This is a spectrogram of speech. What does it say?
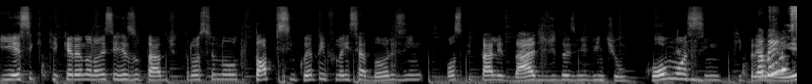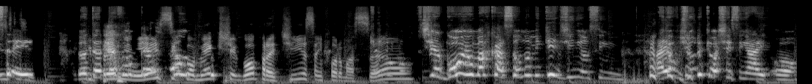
e, esse, querendo ou não, esse resultado te trouxe no top 50 influenciadores em hospitalidade de 2021. Como assim? Que prêmio Também não é sei. Eu que prêmio é esse? Como é que chegou para ti essa informação? Chegou eu marcação no LinkedIn, assim. Aí eu juro que eu achei assim, ai, ó,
